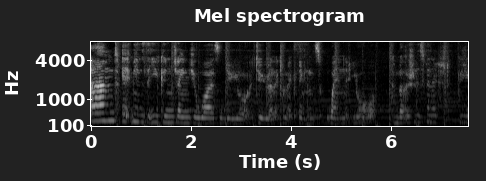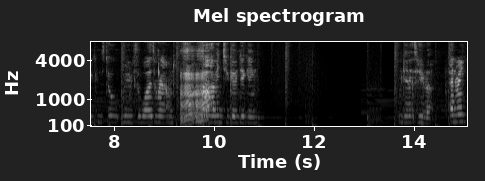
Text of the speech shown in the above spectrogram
And it means that you can change your wires and do your do electronic things when your conversion is finished. Because you can still move the wires around uh-huh, uh-huh. without having to go digging. Okay, let's hoover. Henry,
